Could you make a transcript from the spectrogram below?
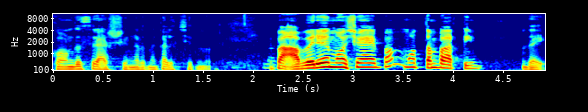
കോൺഗ്രസ് രാഷ്ട്രീയം കിടന്ന് കളിച്ചിരുന്നത്. അപ്പം അവർ മോശമായപ്പം മൊത്തം പാർട്ടിയും ഇതായി.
